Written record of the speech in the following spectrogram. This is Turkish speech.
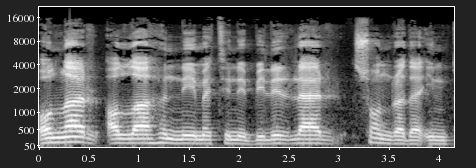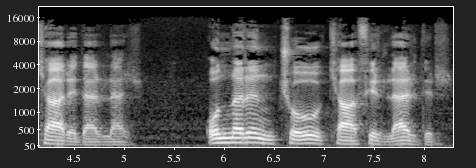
Onlar Allah'ın nimetini bilirler sonra da inkar ederler. Onların çoğu kafirlerdir.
